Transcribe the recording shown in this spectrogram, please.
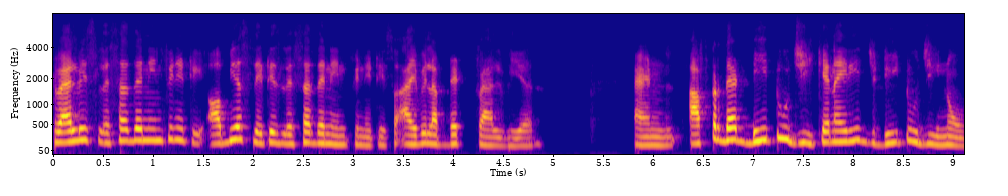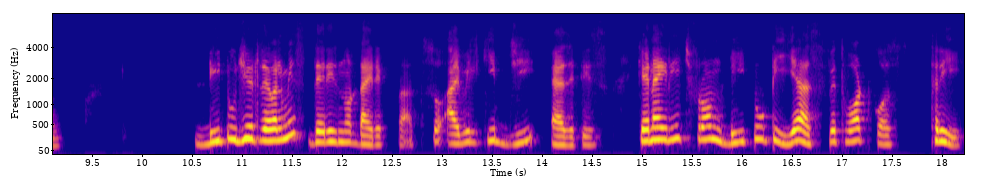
12 is lesser than infinity. Obviously, it is lesser than infinity. So I will update 12 here. And after that, D to G. Can I reach D to G? No. D to G travel means there is no direct path. So I will keep G as it is. Can I reach from D to T? Yes. With what cost? 3.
